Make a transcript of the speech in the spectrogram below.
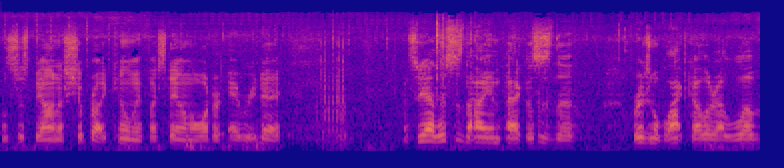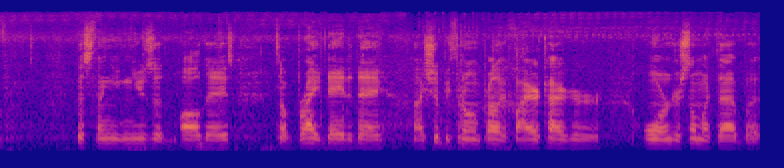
let's just be honest, she'll probably kill me if I stay on the water every day. So yeah, this is the high impact. This is the original black color. I love this thing. You can use it all days. It's a bright day today. I should be throwing probably a fire tiger or orange or something like that, but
